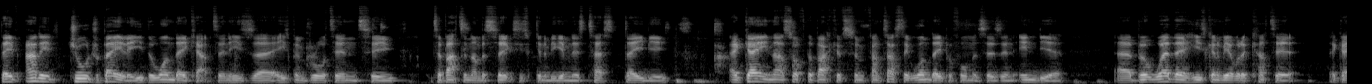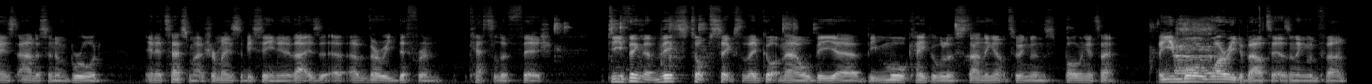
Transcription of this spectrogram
They've added George Bailey, the one-day captain. He's uh, he's been brought in to to bat at number six. He's going to be given his Test debut. Again, that's off the back of some fantastic one-day performances in India. Uh, but whether he's going to be able to cut it against Anderson and Broad in a Test match remains to be seen. You know, that is a, a very different kettle of fish. Do you think that this top six that they've got now will be uh, be more capable of standing up to England's bowling attack? Are you more Uh, worried about it as an England fan?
